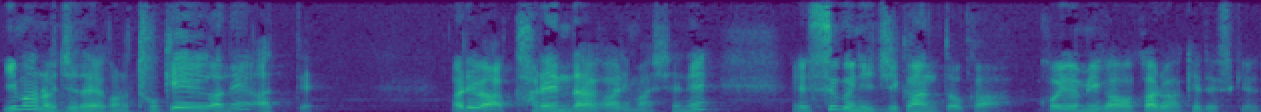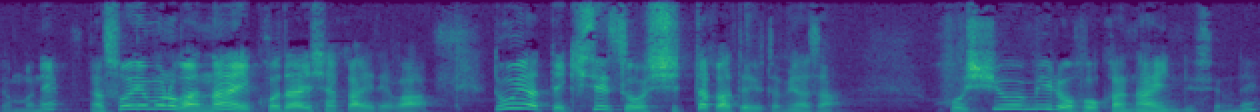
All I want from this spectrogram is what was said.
今の時代はこの時計がね、あって、あるいはカレンダーがありましてね、すぐに時間とか暦がわかるわけですけれどもね、そういうものがない古代社会では、どうやって季節を知ったかというと皆さん、星を見るほかないんですよね。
